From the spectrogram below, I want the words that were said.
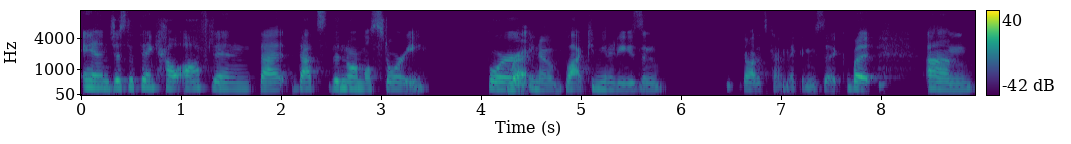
and just to think how often that that's the normal story for right. you know Black communities. And God, it's kind of making me sick. But um,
